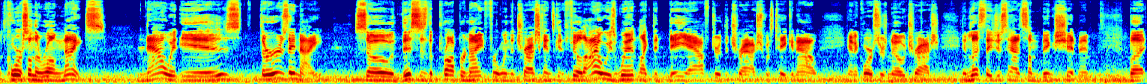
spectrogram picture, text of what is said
of course, on the wrong nights. Now it is Thursday night. So this is the proper night for when the trash cans get filled. I always went like the day after the trash was taken out. And of course there's no trash. Unless they just had some big shipment. But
